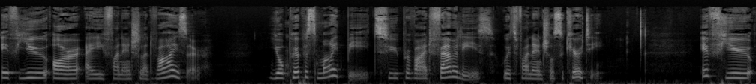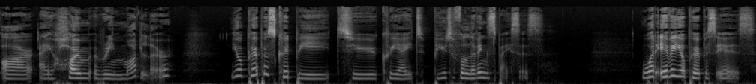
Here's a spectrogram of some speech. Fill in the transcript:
If you are a financial advisor, your purpose might be to provide families with financial security. If you are a home remodeler, your purpose could be to create beautiful living spaces. Whatever your purpose is,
